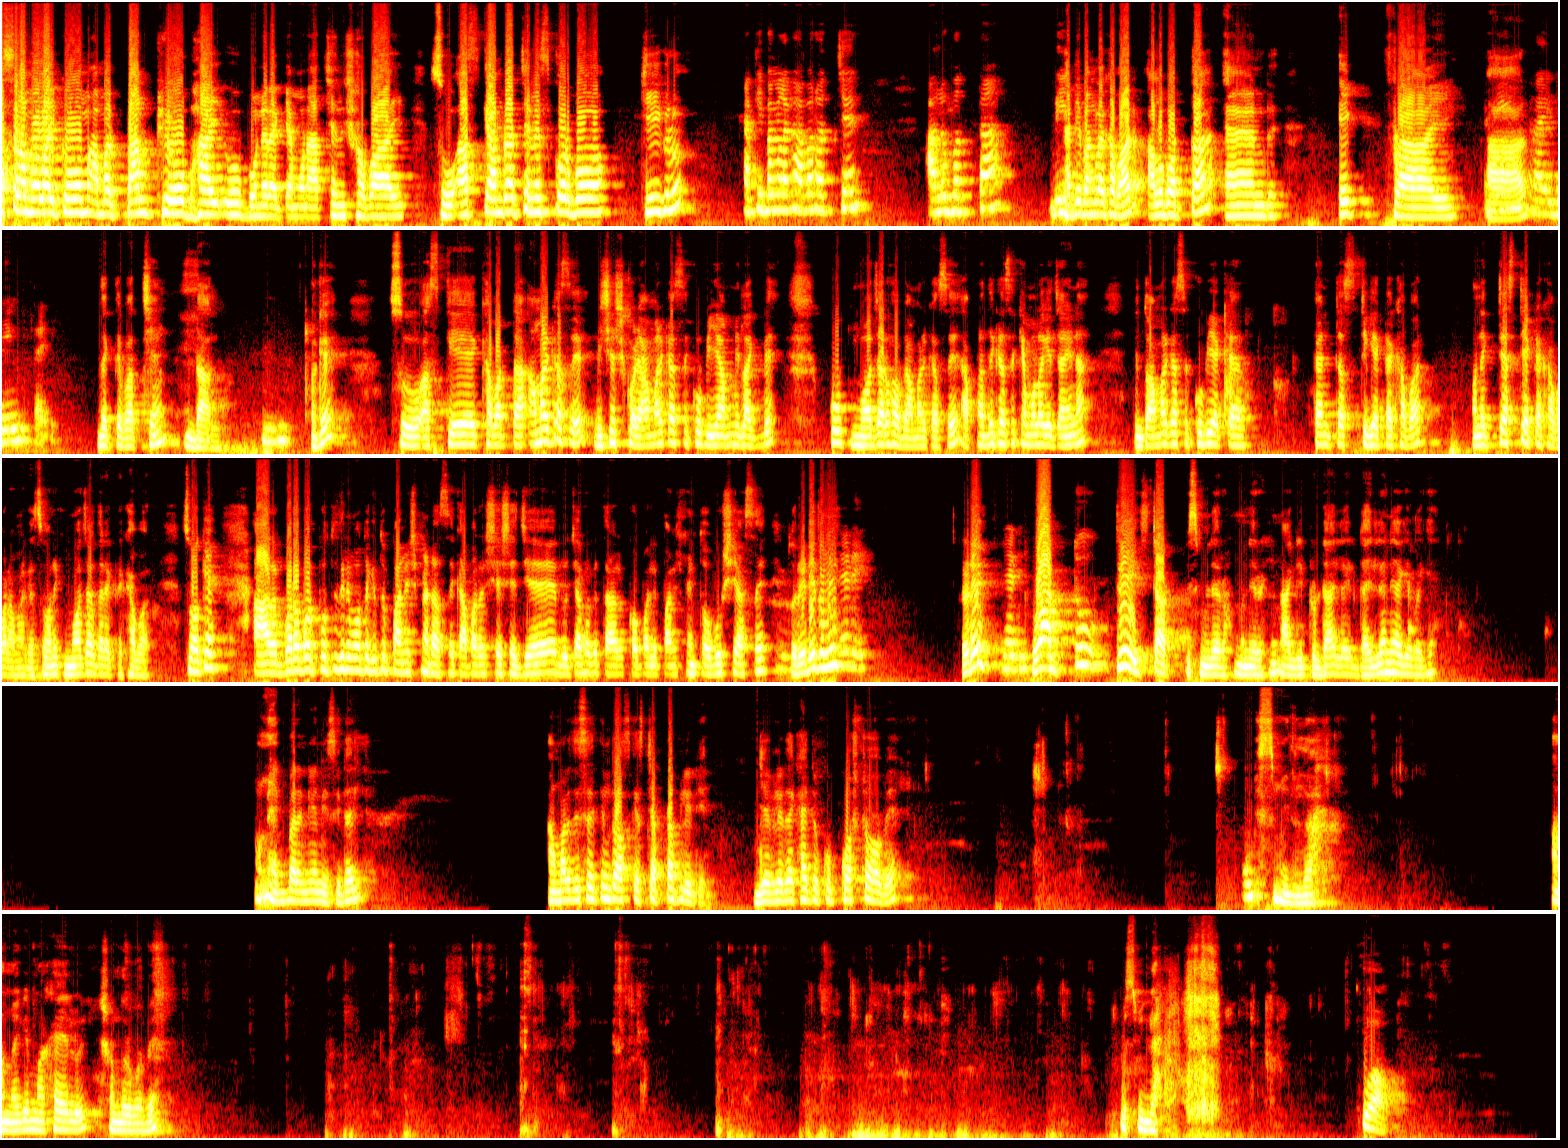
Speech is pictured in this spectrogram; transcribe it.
আসসালামু আলাইকুম আমার প্রাণপ্রিয় ভাই ও বোনেরা কেমন আছেন সবাই? সো আজকে আমরা চ্যালেঞ্জ করব কি এগুলো? খাঁটি বাংলা খাবার হচ্ছে আলু ভর্তা খাঁটি বাংলা খাবার আলু ভর্তা এন্ড এগ ফ্রাই আর দেখতে পাচ্ছেন ডাল। ওকে সো আজকে খাবারটা আমার কাছে বিশেষ করে আমার কাছে খুব ইয়াম্মি লাগবে। খুব মজার হবে আমার কাছে। আপনাদের কাছে কেমন লাগে জানি না কিন্তু আমার কাছে খুবই একটা ফ্যান্টাস্টিক একটা খাবার অনেক টেস্টি একটা খাবার আমার কাছে অনেক মজাদার একটা খাবার। সো ওকে আর বরাবর প্রতিদিনের মতো কিন্তু পানিশমেন্ট আছে খাবারের শেষে যে লুচার হবে তার কপালে পানিশমেন্ট তো অবশ্যই আছে। তো রেডি তুমি? Ready one two three start বিসমিল্লাহির রহমানির রহিম আগে একটু ডাইল ডাইলা নিয়ে আগে ভাগে। আমি একবারে নিয়ে নিছি ডাইল আমার দিছে কিন্তু আজকে চ্যাপ্টা প্লেটে যে প্লেটে খাইতে খুব কষ্ট হবে। বিসমিল্লাহ। আমি মাখাই লই সুন্দরভাবে।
